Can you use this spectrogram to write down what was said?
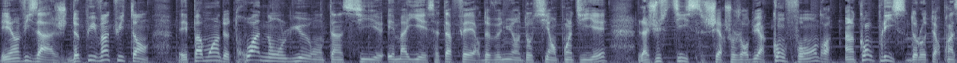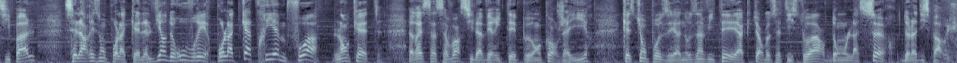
et un visage. Depuis 28 ans, et pas moins de trois non-lieux ont ainsi émaillé cette affaire devenue un dossier en pointillé. La justice cherche aujourd'hui à confondre un complice de l'auteur principal. C'est la raison pour laquelle elle vient de rouvrir pour la quatrième fois l'enquête. Reste à savoir si la vérité peut encore jaillir. Question posée à nos invités et acteurs de cette histoire, dont la sœur de la disparue.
